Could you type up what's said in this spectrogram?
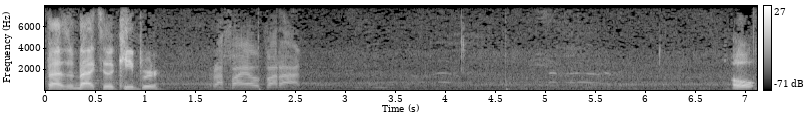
Pass it back to the keeper. Rafael Varane. Oh,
